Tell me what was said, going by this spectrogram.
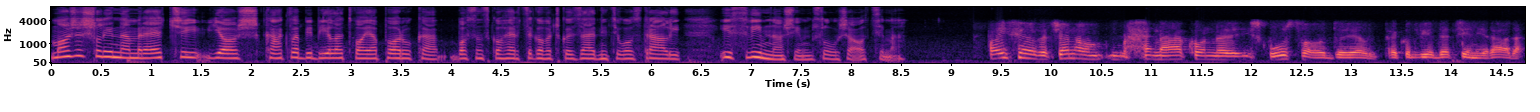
Možeš li nam reći još kakva bi bila tvoja poruka Bosansko-Hercegovačkoj zajednici u Australiji i svim našim slušaocima? Pa iskreno rečeno, nakon iskustva od jel, preko dvije decenije rada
